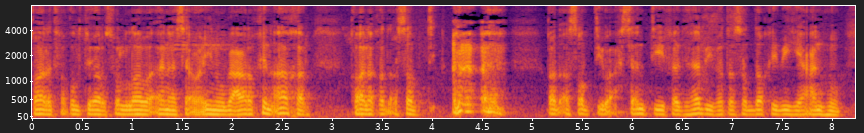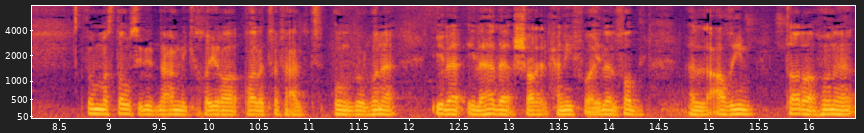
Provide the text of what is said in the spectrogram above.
قالت فقلت يا رسول الله وأنا سأعينه بعرق آخر. قال قد أصبت قد أصبت وأحسنت فاذهبي فتصدقي به عنه. ثم استوصي بابن عمك خيرا. قالت ففعلت. انظر هنا إلى إلى هذا الشرع الحنيف وإلى الفضل العظيم. ترى هنا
